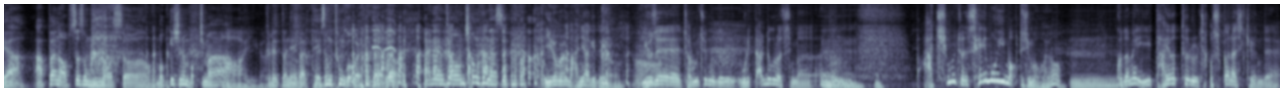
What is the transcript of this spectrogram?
야 아빠는 없어서 못 먹었어 먹기 싫으면 먹지 마 아. 그랬더니 얘가 대성통곡을 하더라고요 아내한테 엄청 혼났어요 이런 말 많이 하게 돼요. 어. 요새 젊은 친구들 우리 딸도 그렇지만 음. 아침을 저 세모이 먹듯이 먹어요. 음. 그다음에 이 다이어트를 자꾸 습관화 시키는데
